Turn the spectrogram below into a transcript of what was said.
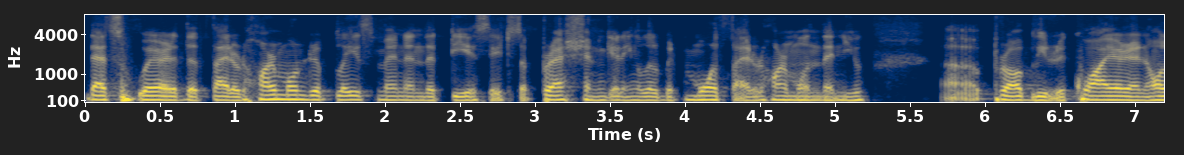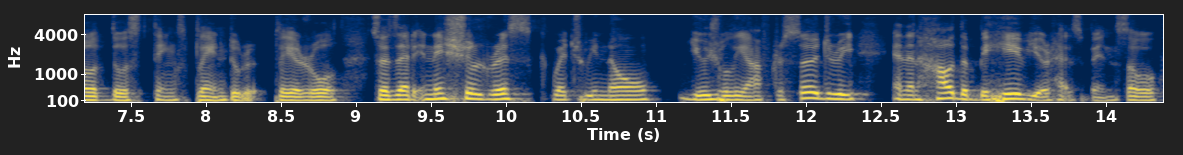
that's where the thyroid hormone replacement and the tsh suppression getting a little bit more thyroid hormone than you uh, probably require and all of those things play into play a role. So is that initial risk which we know usually after surgery and then how the behavior has been? So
